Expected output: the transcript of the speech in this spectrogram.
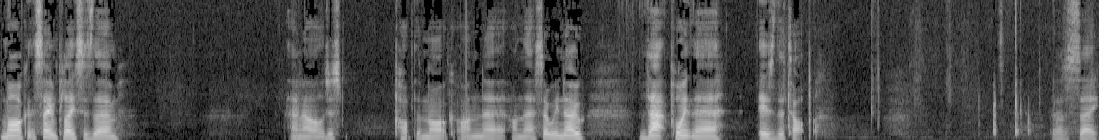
mark at the same place as them, and I'll just pop the mark on uh, on there, so we know that point there is the top. But as I say,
